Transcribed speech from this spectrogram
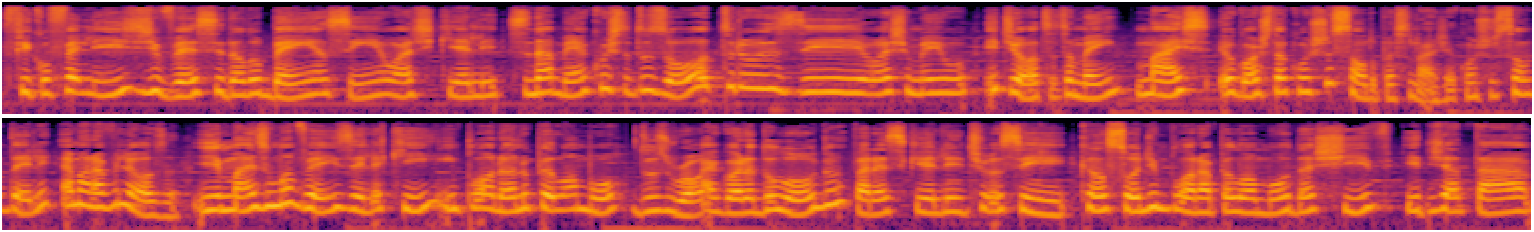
fico feliz de ver se dando bem, assim. Eu acho que ele se dá bem à custa dos outros e eu acho meio idiota também. Mas eu gosto da construção do personagem. A construção dele é maravilhosa. E mais uma vez, ele aqui implorando pelo amor dos Roy, agora do Logan. Parece que ele, tipo assim, cansou de implorar pelo amor da Shiv e já tá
